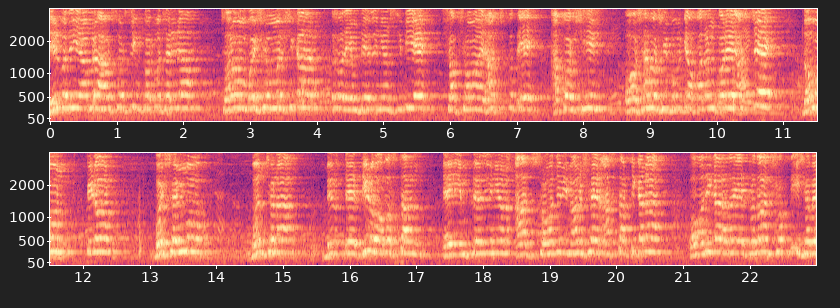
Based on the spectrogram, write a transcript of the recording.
দীর্ঘদিন আমরা আউটসোর্সিং কর্মচারীরা চরম বৈষম্যের শিকার। এমপ্লয়িজ ইউনিয়ন সিবিএ সবসময় রাজপথে আপসহীন ও সাহসী ভূমিকা পালন করে আসছে। দমন, পীড়ন, বৈষম্য, বঞ্চনা বিরুদ্ধে দৃঢ় অবস্থান এই এমপ্লয়িজ ইউনিয়ন আজ শ্রমজীবী মানুষের আস্থার ঠিকানা ও অধিকার আদায়ের প্রধান শক্তি হিসেবে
